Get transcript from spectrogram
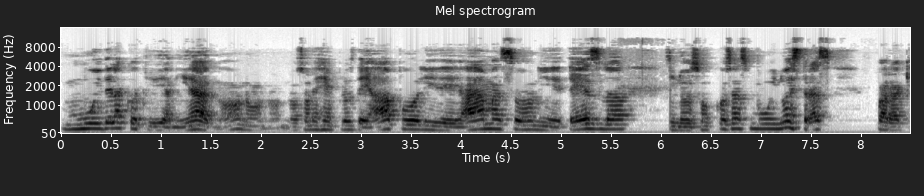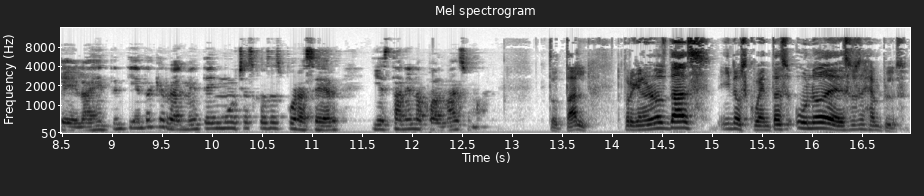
muy de la cotidianidad, ¿no? No, ¿no? no son ejemplos de Apple y de Amazon y de Tesla, sino son cosas muy nuestras para que la gente entienda que realmente hay muchas cosas por hacer y están en la palma de su mano. Total. ¿Por qué no nos das y nos cuentas uno de esos ejemplos?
